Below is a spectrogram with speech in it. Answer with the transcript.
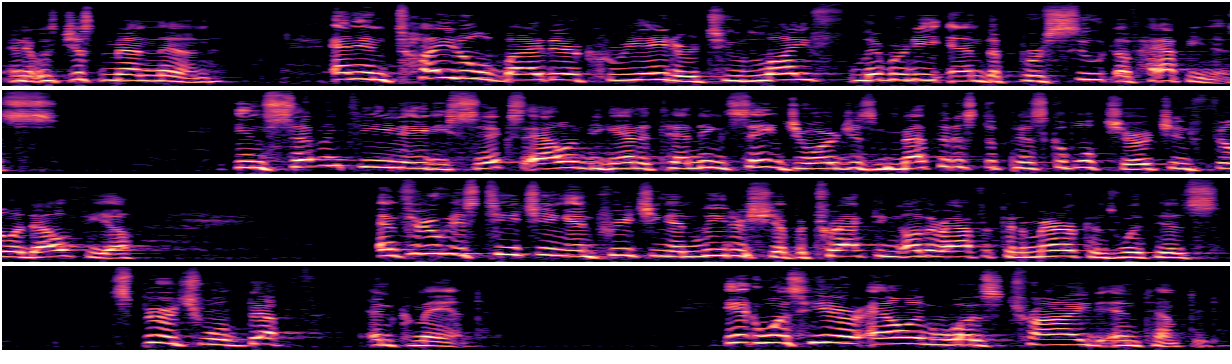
and it was just men then, and entitled by their Creator to life, liberty, and the pursuit of happiness. In 1786, Allen began attending St. George's Methodist Episcopal Church in Philadelphia, and through his teaching and preaching and leadership, attracting other African Americans with his spiritual depth and command. It was here Allen was tried and tempted.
